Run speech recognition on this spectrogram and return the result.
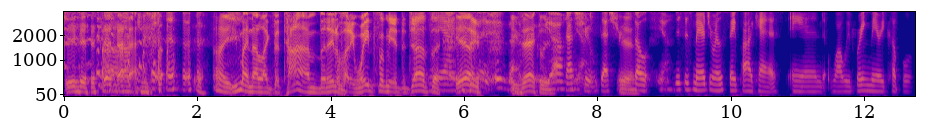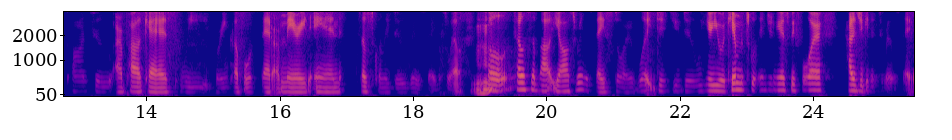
Uh, you might not like the time, but ain't nobody waiting for me at the job site. Yeah. Yeah. Exactly. Yeah. That's yeah. true. That's true. Yeah. So Yeah. this is Marriage and Real Estate Podcast, and while we bring married couples onto our podcast, we bring couples that are married and subsequently do real estate as well. Mhm. So tell us about y'all's real estate story. What did you do? We hear you were chemical engineers before. How did you get into real estate?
